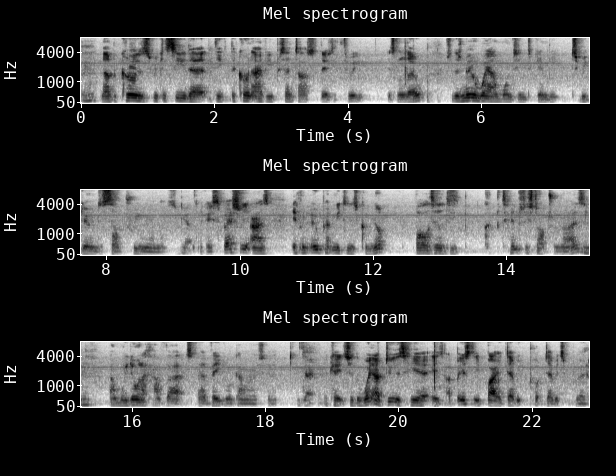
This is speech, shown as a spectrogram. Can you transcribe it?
Mhm. Now, because we can see that the, the current IV percentile is 33, it's low, so there's no way I'm wanting to, be, to be going to sell premium on this. Yeah. Okay, especially as if an OPEC meeting is coming up, volatility could potentially start to rise, Mhm. and we don't want to have that uh, vega gamma risk in it. Exactly. Okay, so the way I do this here is I basically buy a debit put debit spread,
